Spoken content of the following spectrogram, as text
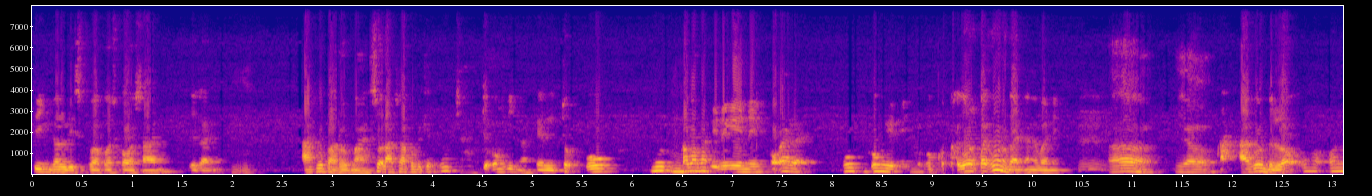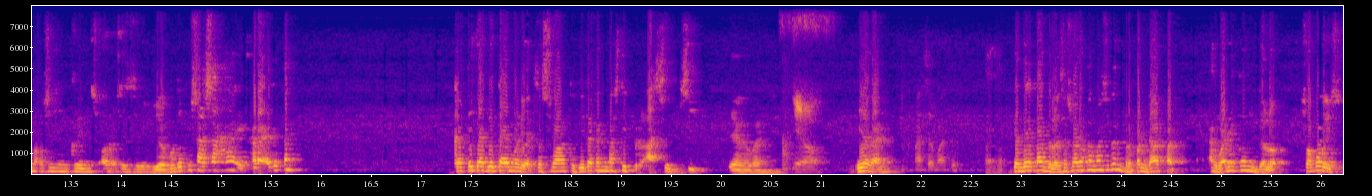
tinggal di sebuah kos kosan, ya kan. Hmm. Aku baru masuk langsung aku mikir, oh jancuk om tinggal dari cuk, oh ini Hmm. kamar mandi ini ini, kok elek, oh oh ini, oh, kok kayak ngono kan anggapannya. Hmm. Ah, iya. A- aku delok ono- ono sing cringe ono sing sing ya menurutku sah sah karena itu kan ketika kita melihat sesuatu kita kan pasti berasumsi ya kawan ya iya kan? Masuk masuk. ketika delok sesuatu kan pasti kan berpendapat. Awan kan delok sapa wis?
